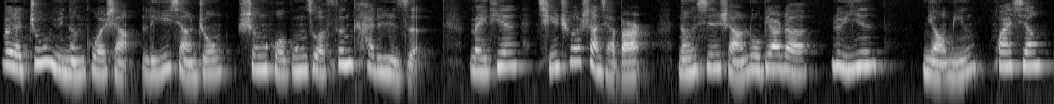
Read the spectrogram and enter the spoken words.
为了终于能过上理想中生活、工作分开的日子，每天骑车上下班，能欣赏路边的绿荫、鸟鸣、花香，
